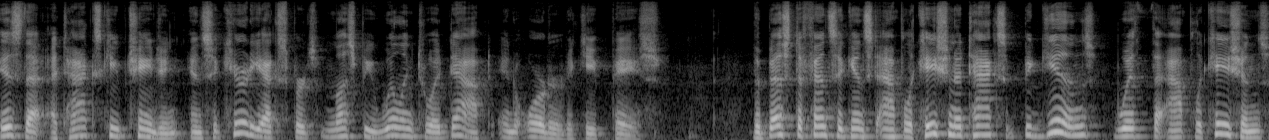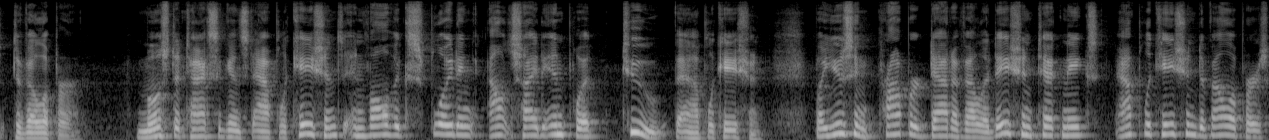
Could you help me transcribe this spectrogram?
is that attacks keep changing and security experts must be willing to adapt in order to keep pace. The best defense against application attacks begins with the application's developer. Most attacks against applications involve exploiting outside input to the application. By using proper data validation techniques, application developers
